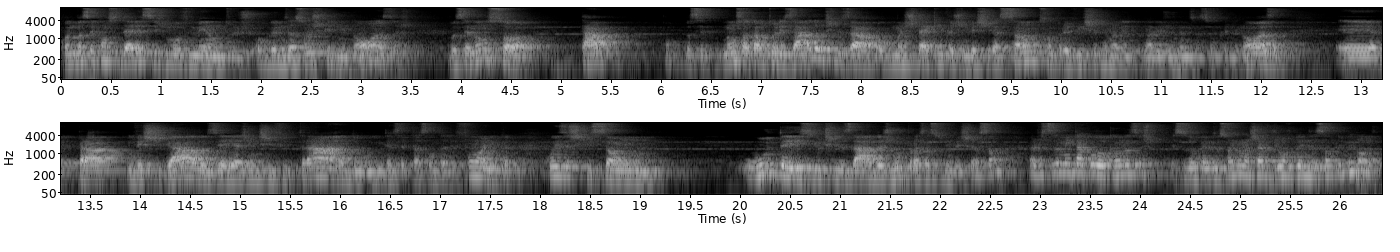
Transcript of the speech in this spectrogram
Quando você considera esses movimentos organizações criminosas, você não só está você não só está autorizado a utilizar algumas técnicas de investigação que são previstas na lei, na lei de organização criminosa, é, para investigá-los, e aí a gente infiltrado, interceptação telefônica, coisas que são úteis e utilizadas no processo de investigação, mas você também está colocando essas, essas organizações numa chave de organização criminosa,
